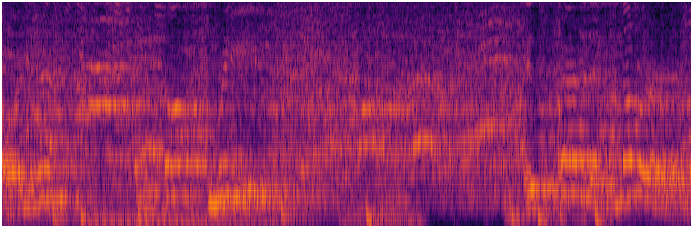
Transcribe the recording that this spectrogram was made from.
Our next top three is candidate number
